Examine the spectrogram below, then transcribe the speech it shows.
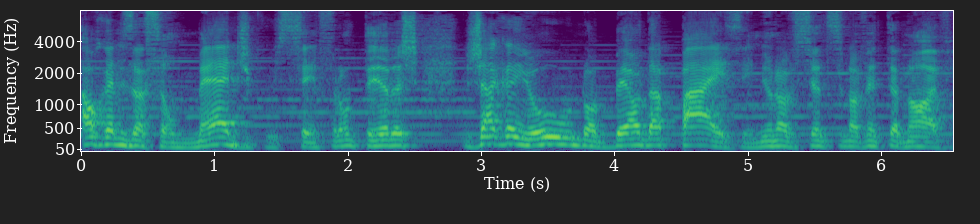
A organização Médicos Sem Fronteiras já ganhou o Nobel da Paz em 1999,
